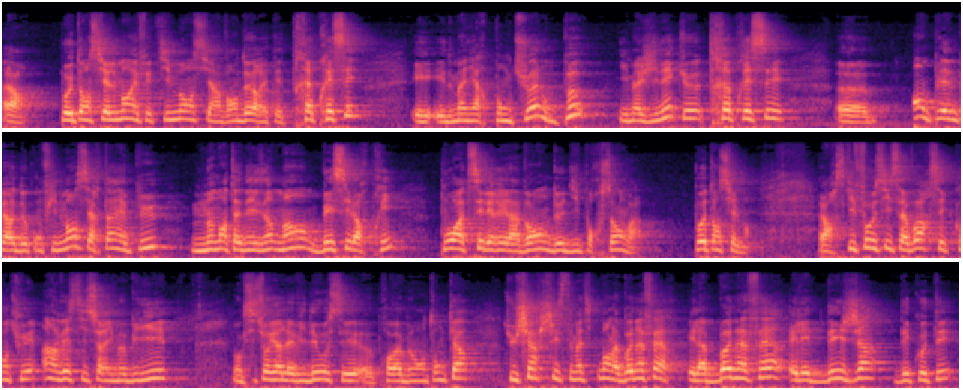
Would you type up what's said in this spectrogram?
Alors, potentiellement, effectivement, si un vendeur était très pressé, et, de manière ponctuelle, on peut imaginer que très pressé euh, en pleine période de confinement, certains aient pu momentanément baisser leur prix pour accélérer la vente de 10%, voilà, potentiellement. Alors ce qu'il faut aussi savoir, c'est que quand tu es investisseur immobilier, donc si tu regardes la vidéo, c'est euh, probablement ton cas, tu cherches systématiquement la bonne affaire. Et la bonne affaire, elle est déjà décotée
